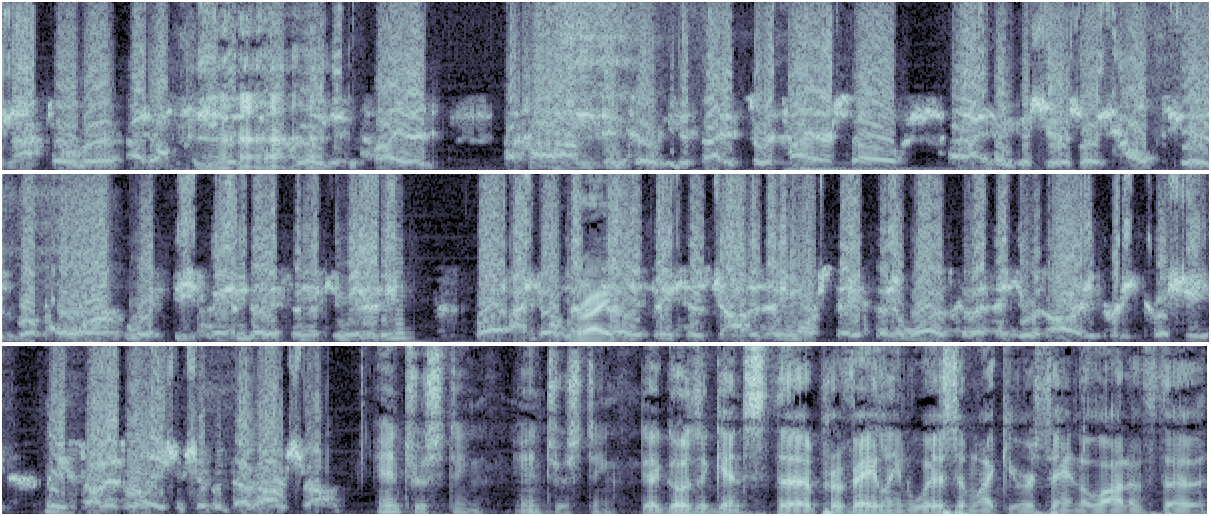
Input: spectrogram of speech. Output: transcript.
in October, I don't see Hitchcock really getting fired um, until he decides to retire. So uh, I think this year has really helped his rapport with the fan base and the community but I don't necessarily right. think his job is any more safe than it was because I think he was already pretty cushy based on his relationship with Doug Armstrong. Interesting, interesting. That goes against the prevailing wisdom, like you were saying. A lot of the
